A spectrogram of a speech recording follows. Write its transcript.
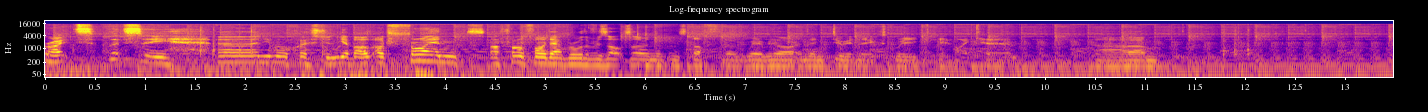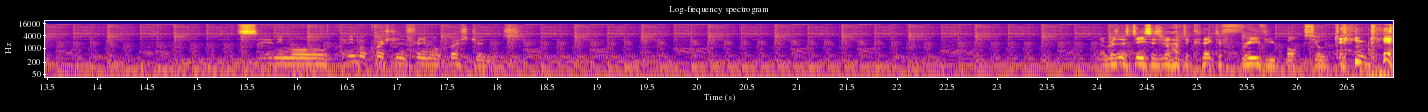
Right, let's see. Uh, any more questions? Yeah, but I'll, I'll try and I'll try and find out where all the results are and, and stuff, uh, where we are, and then do it next week if I can. Um, let's see. Any more? Any more questions? For any more questions? Uh, Resident D says you'll have to connect a Freeview box to your Game Gear.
